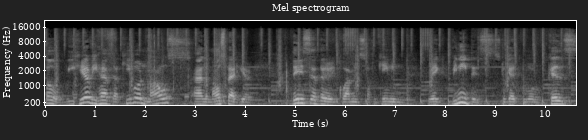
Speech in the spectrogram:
so we here we have the keyboard mouse and the mouse pad here. These are the requirements of a gaming rig. We need this to get more kills,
